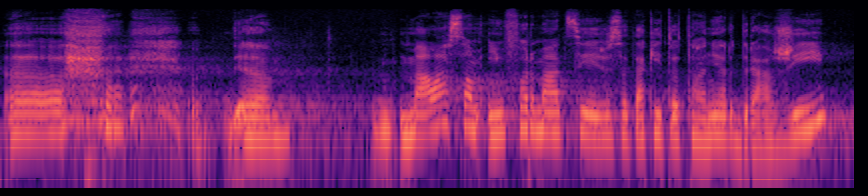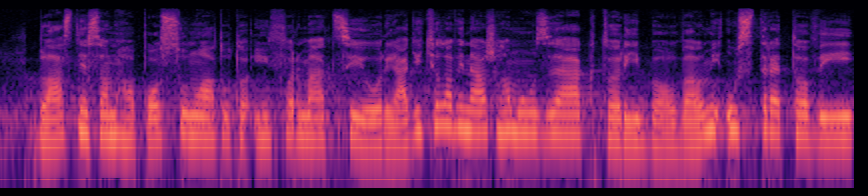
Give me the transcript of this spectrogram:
Uh, uh, mala som informácie, že sa takýto tanier draží. Vlastne som ho posunula túto informáciu riaditeľovi nášho múzea, ktorý bol veľmi ústretový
